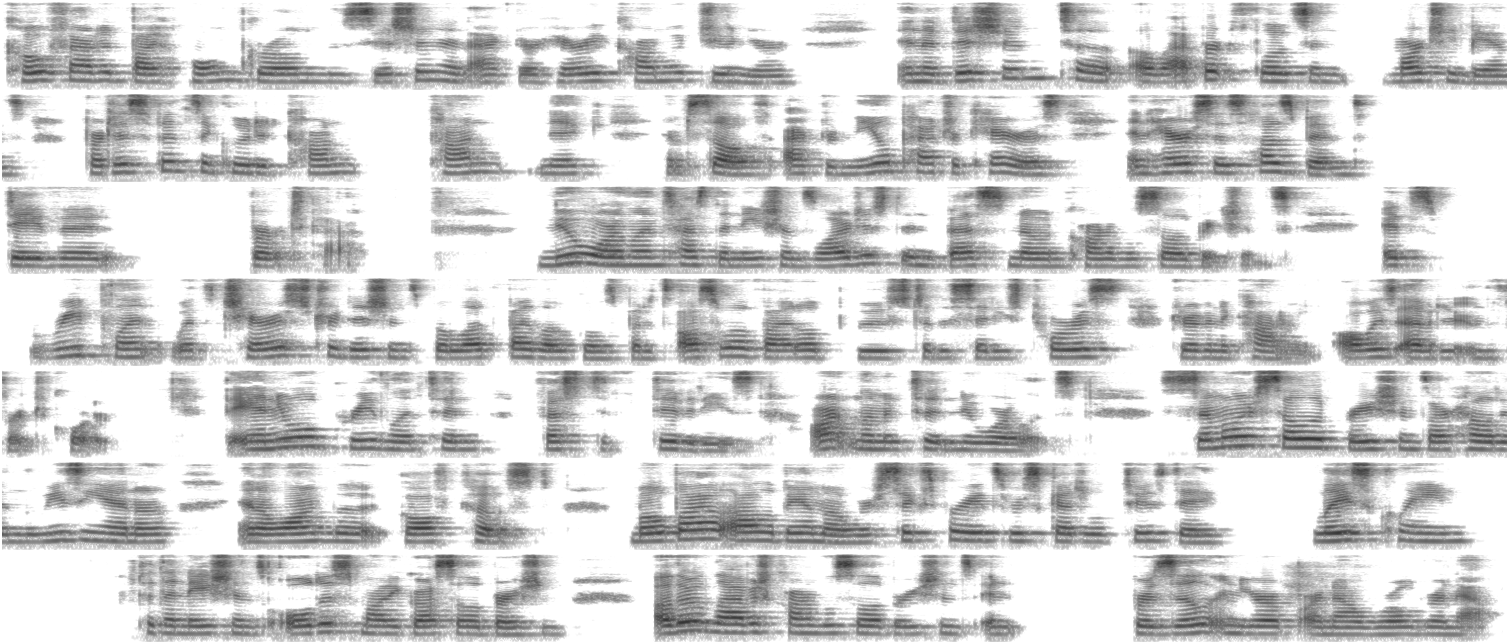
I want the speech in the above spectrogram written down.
co-founded by homegrown musician and actor Harry Connick Jr. In addition to elaborate floats and marching bands, participants included Con- Connick himself, actor Neil Patrick Harris, and Harris's husband, David Burtka. New Orleans has the nation's largest and best-known carnival celebrations. It's replete with cherished traditions beloved by locals, but it's also a vital boost to the city's tourist-driven economy, always evident in the French Quarter. The annual pre-Lenten festivities aren't limited to New Orleans. Similar celebrations are held in Louisiana and along the Gulf Coast. Mobile, Alabama, where six parades were scheduled Tuesday, lays claim to the nation's oldest Mardi Gras celebration. Other lavish carnival celebrations in Brazil and Europe are now world renowned.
